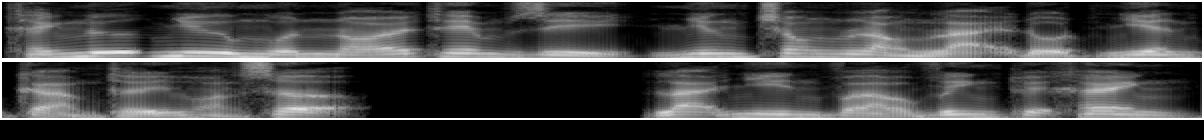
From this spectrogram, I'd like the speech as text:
Thánh nữ như muốn nói thêm gì nhưng trong lòng lại đột nhiên cảm thấy hoảng sợ. Lại nhìn vào vinh tuệ khanh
